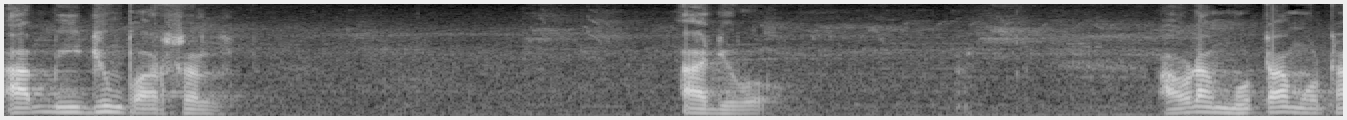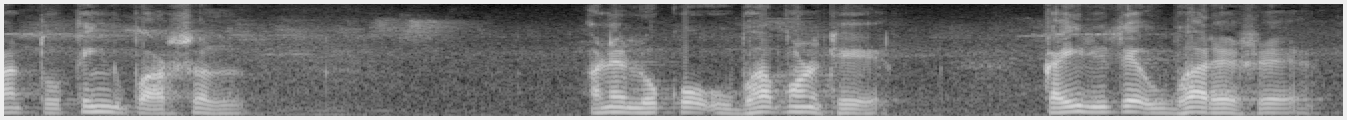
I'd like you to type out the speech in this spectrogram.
આ બીજું પાર્સલ. આ જુઓ. આવડા મોટા મોટા તોતિંગ પાર્સલ. અને લોકો ઊભા પણ છે. કઈ રીતે ઊભા રહેશે?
